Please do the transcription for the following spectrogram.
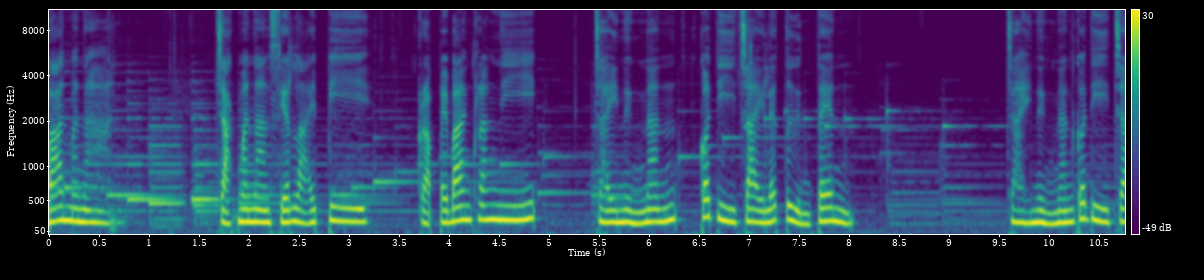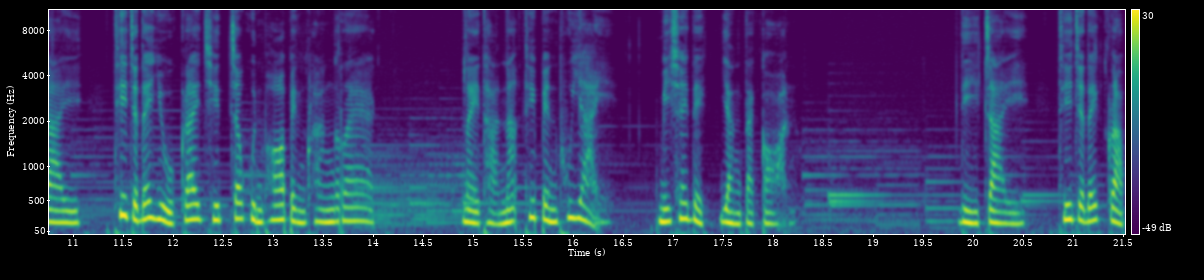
บ้านมานาน จากมานานเสียหลายปี กลับไปบ้านครั้งนี้ ใจหนึ่งนั้นก็ดีใจและตื่นเต้น ใจหนึ่งนั้นก็ดีใจที่จะได้อยู่ใกล้ชิดเจ้าคุณพ่อเป็นครั้งแรก ในฐานะที่เป็นผู้ใหญ่มิใช่เด็กอย่างแต่ก่อน ดีใจ ที่จะได้กลับ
